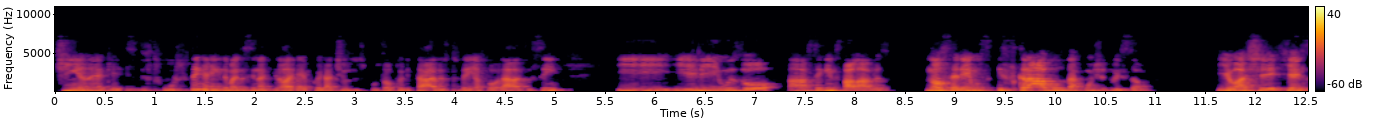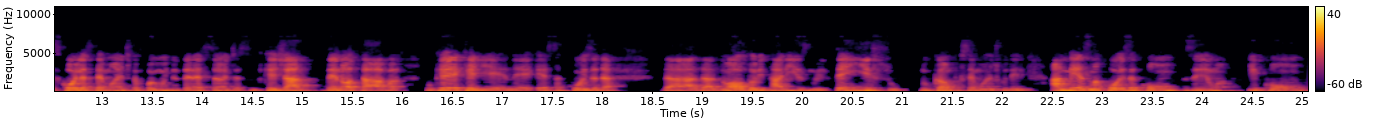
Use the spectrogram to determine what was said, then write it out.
tinha, né, que esse discurso, tem ainda, mas assim, naquela época já tinha os discursos autoritários bem aflorados, assim, e, e ele usou as seguintes palavras: Nós seremos escravos da Constituição. E eu achei que a escolha semântica foi muito interessante, assim, porque já denotava o que, que ele é, né? Essa coisa da, da, da- do autoritarismo, ele tem isso no campo semântico dele. A mesma coisa com Zema e com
